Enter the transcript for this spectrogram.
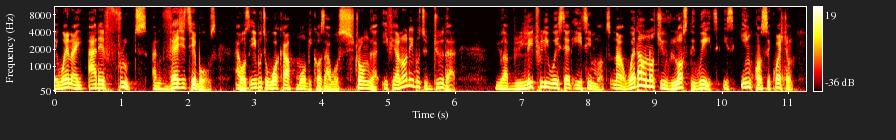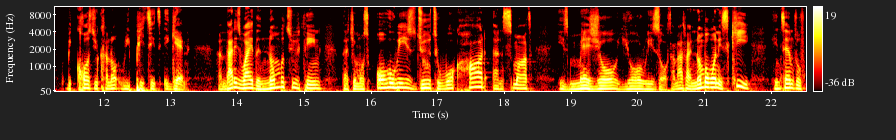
uh, when i added fruits and vegetables i was able to work out more because i was stronger if you're not able to do that you have literally wasted 18 months. Now, whether or not you've lost the weight is inconsequential because you cannot repeat it again. And that is why the number two thing that you must always do to work hard and smart is measure your results. And that's why number one is key in terms of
